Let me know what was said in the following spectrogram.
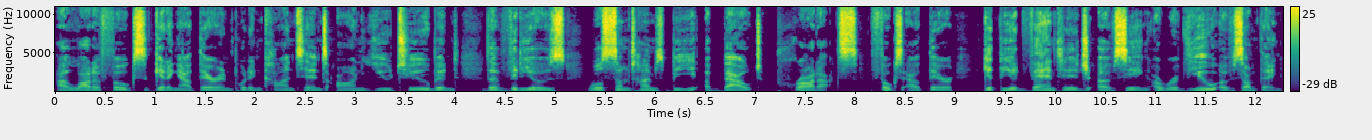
A lot of folks getting out there and putting content on YouTube, and the videos will sometimes be about products. Folks out there get the advantage of seeing a review of something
